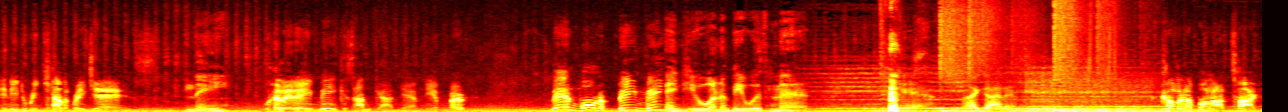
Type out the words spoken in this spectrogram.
They need to recalibrate your ass. Me? Well, it ain't me, because I'm goddamn near perfect. Men wanna be me? And you want to be with men? yeah, I got it. Coming up on our target.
